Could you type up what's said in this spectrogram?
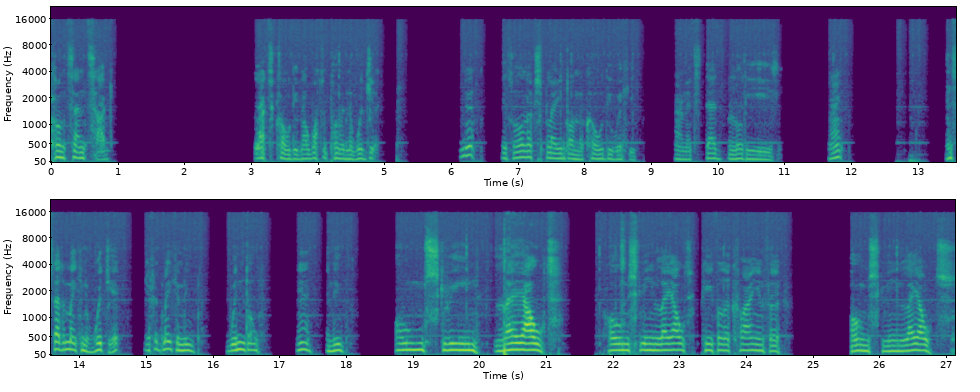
Content tag lets Kodi know what to put in the widget. Yeah. It's all explained on the Kodi wiki and it's dead bloody easy. Right? Instead of making a widget, you could make a new window. Yeah, a new home screen layout. Home screen layout. People are crying for home screen layouts.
